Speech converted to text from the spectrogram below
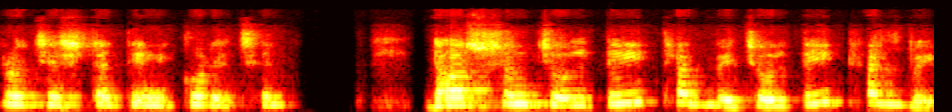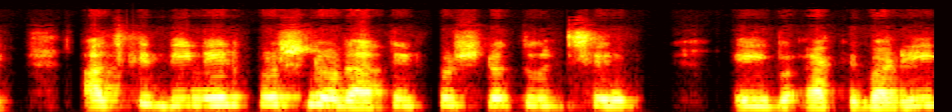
প্রচেষ্টা তিনি করেছেন? ধর্ষণ চলতেই থাকবে চলতেই থাকবে। আজকে দিনের প্রশ্ন, রাতের প্রশ্ন তুলছেন এই একেবারেই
